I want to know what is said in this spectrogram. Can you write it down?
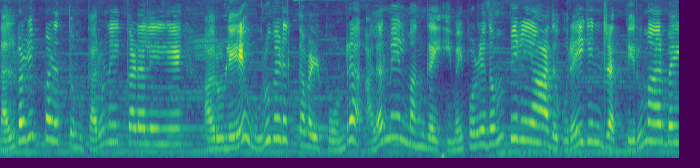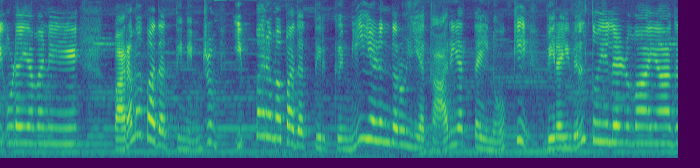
நல்வழிப்படுத்தும் கருணை கடலே அருளே உருவெடுத்தவள் போன்ற அலர்மேல் மங்கை இமைப்பொழுதும் பிரியாது உரைகின்ற திருமார்பை உடையவனே. பரமபதத்தினின்றும் இப்பரமபதத்திற்கு நீ எழுந்தருளிய காரியத்தை நோக்கி விரைவில் துயிலெழுவாயாக.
